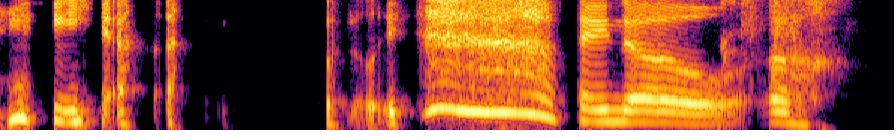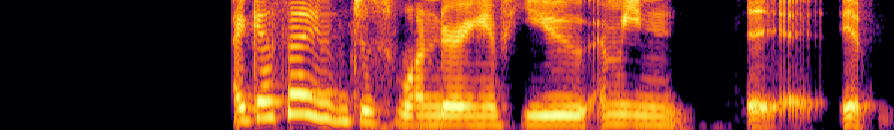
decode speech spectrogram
yeah, totally. I know. Ugh. I guess I'm just wondering if you, I mean, it, it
